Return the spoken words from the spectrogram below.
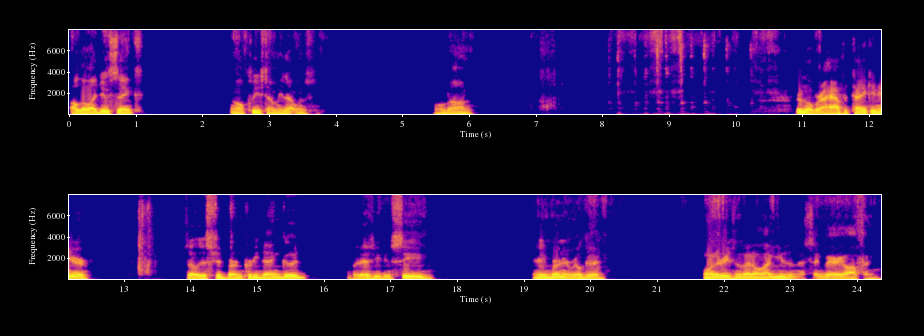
Although I do think, oh, please tell me that one's, hold on. There's over a half a tank in here. So this should burn pretty dang good. But as you can see, it ain't burning real good one of the reasons I don't like using this thing very often.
